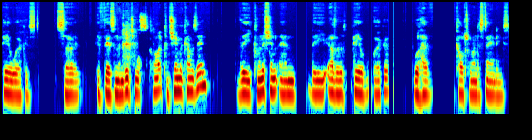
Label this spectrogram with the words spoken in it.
peer workers. So if there's an Indigenous client, consumer comes in, the clinician and the other peer worker will have cultural understandings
